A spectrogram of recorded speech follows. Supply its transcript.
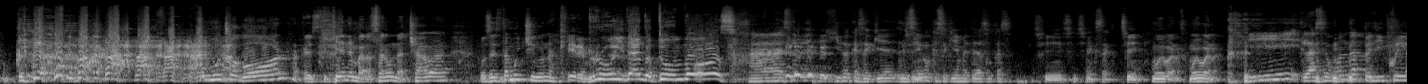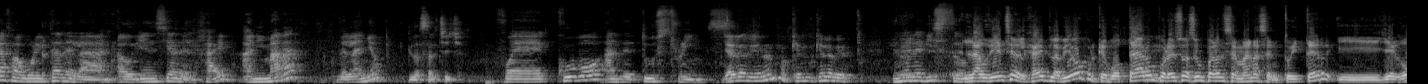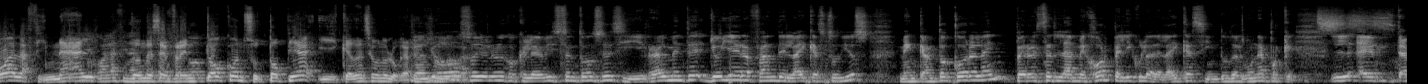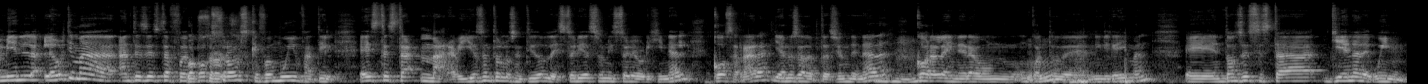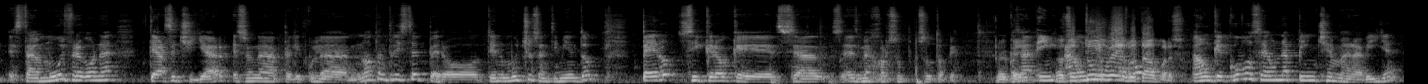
Hay mucho gore. Este, quieren embarazar a una chava. O sea, está muy chingona. Ruidando tumbos. Ajá, es el viejito que se quiere, el ciego que se quiere meter a su casa. Sí, sí, sí. Exacto. Sí, muy buena, muy buena. Y la segunda película favorita de la audiencia del hype, animada del año, La salchicha. fue Cubo and the Two Strings. ¿Ya la vieron o quién, quién la vio? Yo no la he visto. La audiencia del hype la vio porque votaron por eso hace un par de semanas en Twitter y llegó a la final, Llegó a la final donde se enfrentó Zootopia. con su topia y quedó en segundo lugar. Yo lugar. soy el único que la he visto entonces y realmente yo ya era fan de Laika Studios, me encantó Coraline, pero esta es la mejor película de Laika sin duda alguna porque eh, también la, la última antes de esta fue Box Box, Trolls. Trolls que fue muy infantil. Esta está maravillosa en todos los sentidos, la historia es una historia original, cosa rara, ya no es adaptación de nada. Coraline era un, un cuento de Neil Gaiman, Eh, entonces está llena de win, está muy fregona, te hace chillar, es una película no tan triste, pero tiene mucho sentimiento, pero sí creo que sea, es mejor su, su Utopia. Ok. O sea, tú aunque hubieras votado por eso. Aunque Cubo sea una pinche maravilla,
